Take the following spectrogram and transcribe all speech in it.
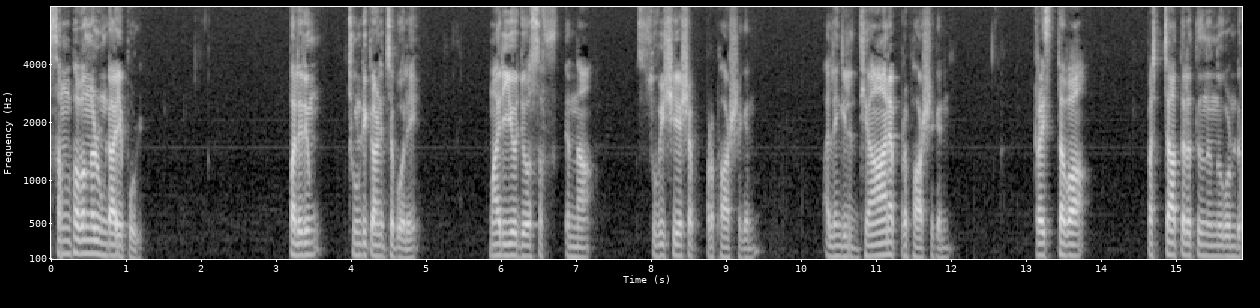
സംഭവങ്ങൾ ഉണ്ടായപ്പോൾ പലരും ചൂണ്ടിക്കാണിച്ച പോലെ മരിയോ ജോസഫ് എന്ന സുവിശേഷ പ്രഭാഷകൻ അല്ലെങ്കിൽ ധ്യാന പ്രഭാഷകൻ ക്രൈസ്തവ പശ്ചാത്തലത്തിൽ നിന്നുകൊണ്ട്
